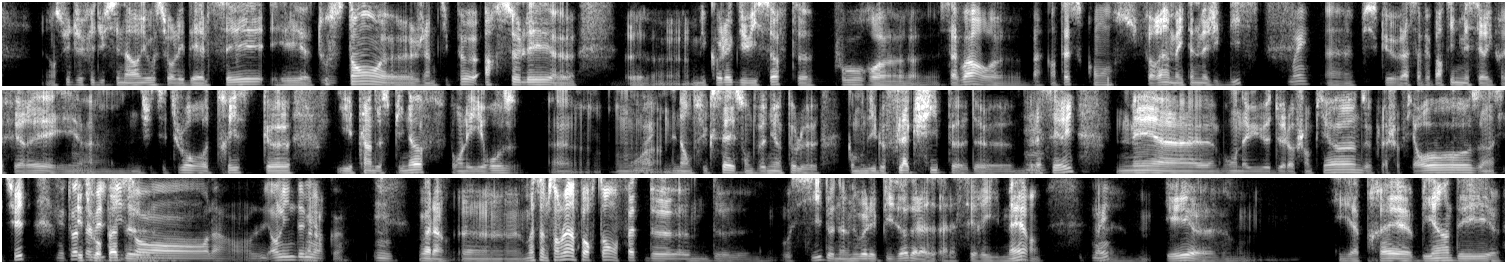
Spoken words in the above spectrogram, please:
Et ensuite j'ai fait du scénario sur les DLC et euh, tout ce temps euh, j'ai un petit peu harcelé euh, euh, mes collègues d'Ubisoft pour euh, savoir euh, bah, quand est-ce qu'on ferait un Might and Magic 10 Oui. euh, puisque bah, ça fait partie de mes séries préférées et Ouais. euh, j'étais toujours triste qu'il y ait plein de spin-offs. Bon les Heroes euh, ont Ouais. un énorme succès et sont devenus un peu le, comme on dit, le flagship de, de la série. Mais euh, bon, on a eu Duel of Champions, Clash of Heroes, ainsi de suite. Mais toi, t'avais pas le 10 de- en, en, en ligne de Voilà. mire, quoi. Voilà. Euh, moi, ça me semblait important en fait de, de aussi donner un nouvel épisode à la, à la série mère. Oui. Euh, et euh, et après bien des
